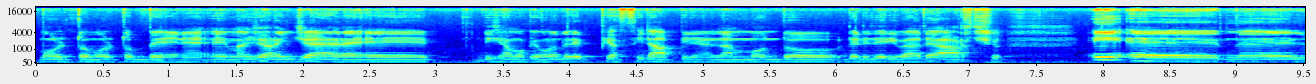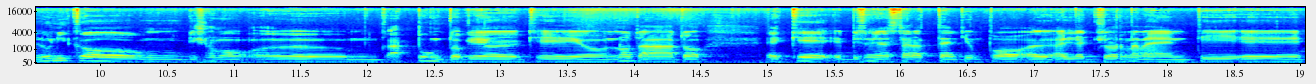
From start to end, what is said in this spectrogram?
molto molto bene. E Mangiare in genere è diciamo che è una delle più affidabili nel mondo delle derivate Arch. E eh, l'unico diciamo eh, appunto che, che ho notato e che bisogna stare attenti un po' eh, agli aggiornamenti eh,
